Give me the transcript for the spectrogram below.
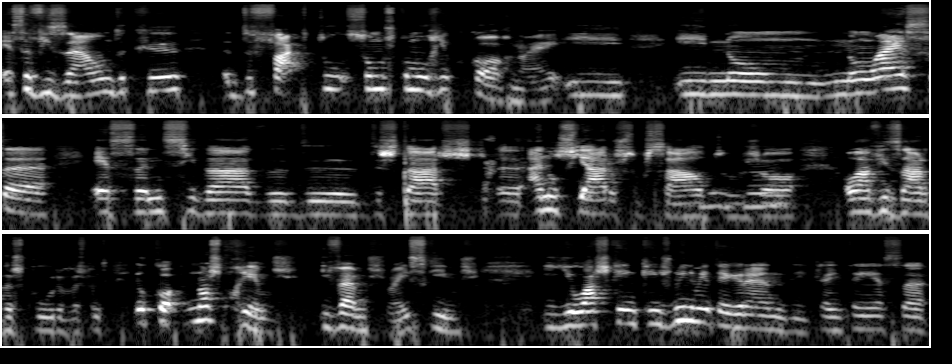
essa visão de que de facto somos como um rio que corre, não é? E, e não, não há essa, essa necessidade de, de estar uh, a anunciar os sobressaltos uhum. ou, ou a avisar das curvas. Portanto, ele, nós corremos e vamos, não é? E seguimos. E eu acho que quem, quem genuinamente é grande e quem tem essa,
